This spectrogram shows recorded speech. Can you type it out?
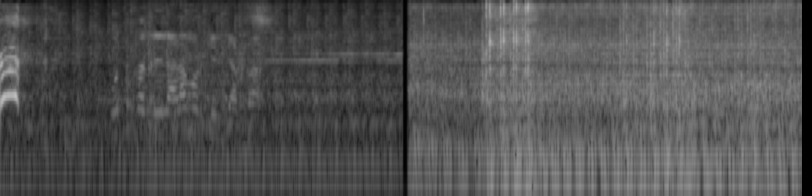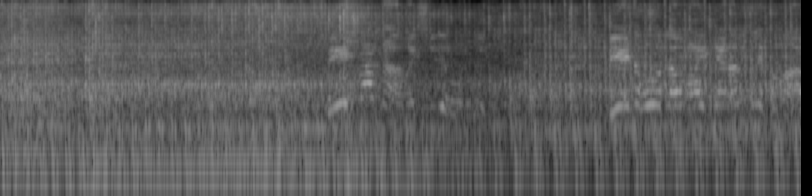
ਉਹ ਥੱਲੇ ਲਾੜਾ ਮੁੜ ਕੇ ਨਹੀਂ ਜਾਂਦਾ ਵੇਟ ਮਾਰਨਾ ਮੈਕਸੀ ਦੇ ਹੋਰ ਵੇਟ ਹੋਰ ਲਾਉਣ ਵਾਲਾ ਇੱਕ ਵੀ ਸਲਿੱਪ ਮਾਰਦਾ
